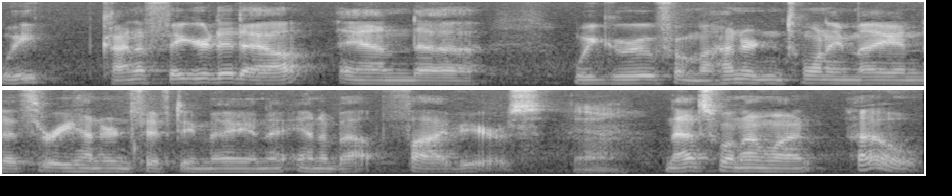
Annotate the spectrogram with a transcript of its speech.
we kind of figured it out, and uh, we grew from 120 million to 350 million in about five years. Yeah. And that's when I went, oh,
